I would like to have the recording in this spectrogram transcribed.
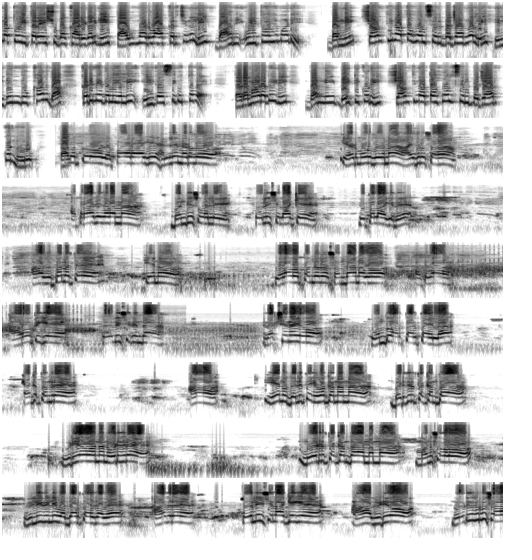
ಮತ್ತು ಇತರೆ ಶುಭ ಕಾರ್ಯಗಳಿಗೆ ತಾವು ಮಾಡುವ ಖರ್ಚಿನಲ್ಲಿ ಭಾರಿ ಉಳಿತಾಯ ಮಾಡಿ. ಬನ್ನಿ ಶಾಂತಿನಾಥ ಹೋಲ್ಸೇಲ್ ಬಜಾರ್ನಲ್ಲಿ ಹಿಂದೆಂದು ಕಾಣದ ಕಡಿಮೆ ಬೆಲೆಯಲ್ಲಿ ಈಗ ಸಿಗುತ್ತವೆ. ತಡ ಮಾಡಬೇಡಿ, ಬನ್ನಿ ಭೇಟಿ ಕೊಡಿ ಶಾಂತಿನಾಥ ಹೋಲ್ಸೇಲ್ ಬಜಾರ್ ಕೊನ್ನೂರು. ತಾ- ಇವತ್ತು ಎಫ್ ಆಗಿ ಹಲ್ಲೆ ನಡೆದು ಎರಡ್ ಮೂರು ದಿನ ಆಯ್ದ್ರು ಸಹ ಅಪರಾಧಿಗಳನ್ನ ಬಂಧಿಸುವಲ್ಲಿ ಪೊಲೀಸ್ ಇಲಾಖೆ ವಿಫಲ ಆಗಿದೆ. ಆ ವಿಫಲತೆ ಏನು ಒಳ ಒಪ್ಪಂದದ ಸಂಧಾನವೋ ಅಥವಾ ಆರೋಪಿಗೆ ಪೊಲೀಸರಿಂದ ರಕ್ಷಣೆಯೋ ಒಂದು ಅರ್ಥ ಆಗ್ತಾ ಇಲ್ಲ. ಯಾಕಂತಂದ್ರೆ ಆ ಏನು ದಲಿತ ಯುವಕನನ್ನ ಬಡಿದಿರ್ತಕ್ಕಂಥ ವಿಡಿಯೋವನ್ನು ನೋಡಿದ್ರೆ ನೋಡಿರ್ತಕ್ಕಂಥ ನಮ್ಮ ಮನಸ್ಸುಗಳು ವಿಲಿ ವಿಲಿ ಒದ್ದಾಡ್ತಾ ಇದ್ದಾವೆ. ಆದರೆ ಪೊಲೀಸ್ ಇಲಾಖೆಗೆ ಆ ವಿಡಿಯೋ ನೋಡಿದ್ರು ಸಹ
